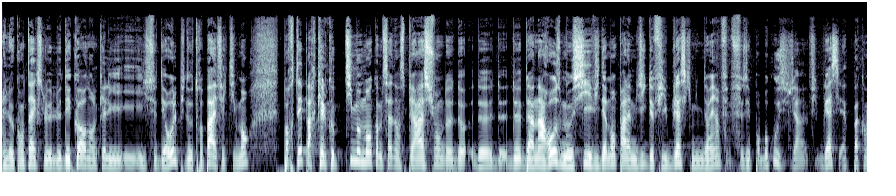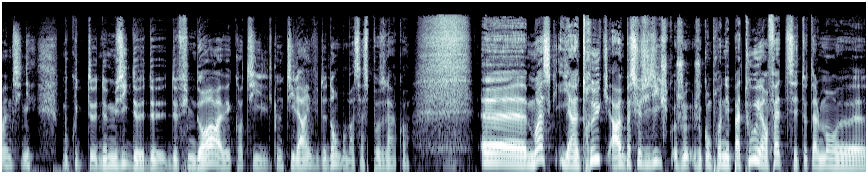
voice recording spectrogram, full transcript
et le contexte, le, le décor dans lequel il, il- se déroule, puis d'autre part, effectivement, porté par quelques petits moments comme ça d'inspiration de, de, de, de- Bernard Rose, mais aussi évidemment par la musique de Philip Glass, qui mine de rien faisait pour beaucoup. Dire, Philip Glass, il a pas quand même signé beaucoup de, musique de, films d'horreur, et quand il, quand il arrive dedans, bon, bah, ça se pose là, quoi. Euh, moi, il y a un truc, alors, parce que j'ai dit que je, je, je comprenais pas tout, et en fait, c'est totalement euh,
